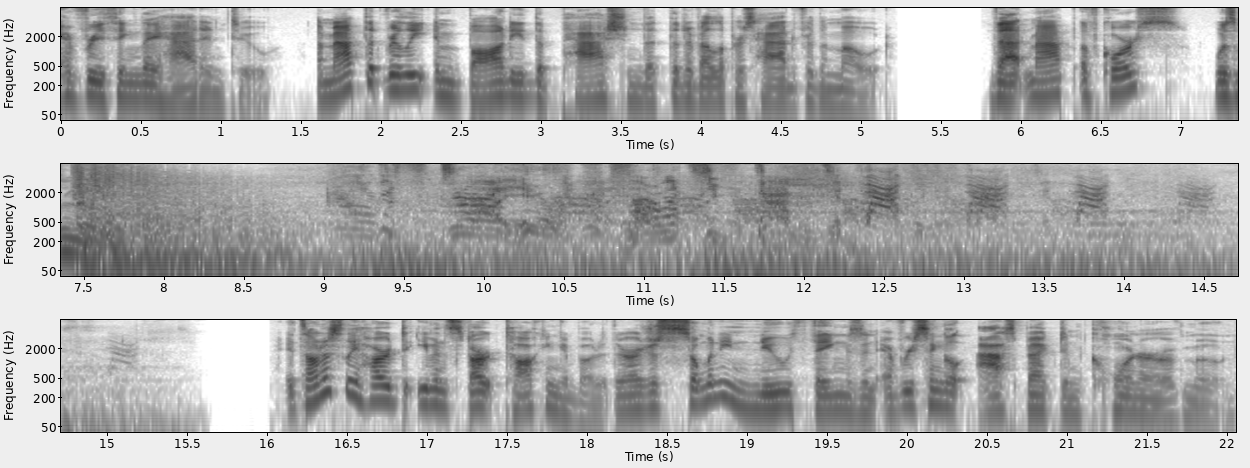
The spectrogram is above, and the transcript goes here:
everything they had into. A map that really embodied the passion that the developers had for the mode. That map, of course, was Moon. Destroy you for what you've done to. It's honestly hard to even start talking about it. There are just so many new things in every single aspect and corner of Moon.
